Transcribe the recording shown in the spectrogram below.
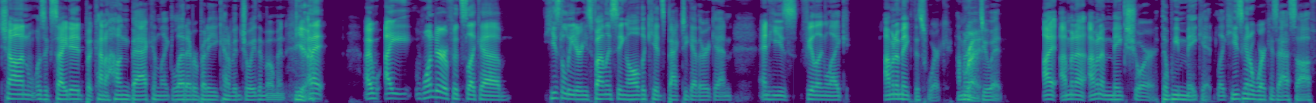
chan was excited but kind of hung back and like let everybody kind of enjoy the moment yeah. and I, I, I wonder if it's like a, he's the leader. He's finally seeing all the kids back together again, and he's feeling like, I'm gonna make this work. I'm gonna Right. do it. I, I'm gonna, I'm gonna make sure that we make it. Like he's gonna work his ass off,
